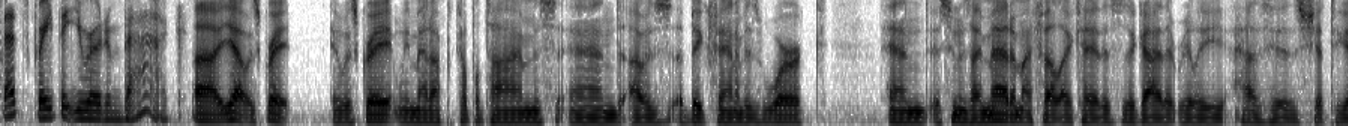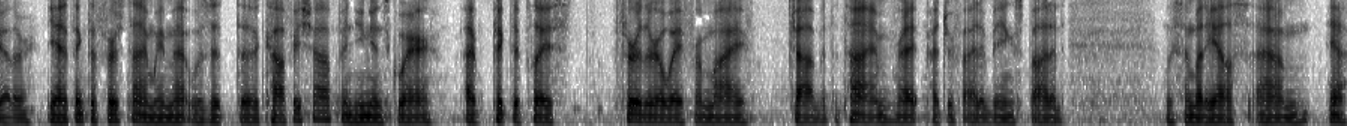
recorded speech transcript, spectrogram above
that's great that you wrote him back. Uh, yeah, it was great. It was great. And we met up a couple times, and I was a big fan of his work. And as soon as I met him, I felt like, hey, this is a guy that really has his shit together. Yeah, I think the first time we met was at the coffee shop in Union Square. I picked a place further away from my job at the time, right? Petrified of being spotted with somebody else. Um, yeah,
